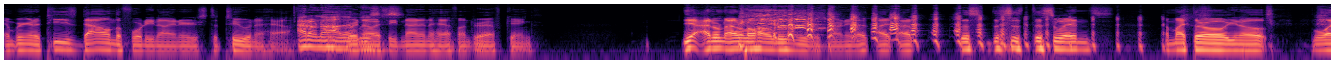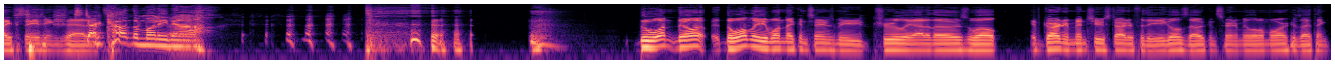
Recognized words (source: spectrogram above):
And we're gonna tease down the 49ers to two and a half. I don't know how that right now I loses. see nine and a half on DraftKings. Yeah, I don't. I don't know how it loses Barney. I, I, I, this this is this wins. I might throw you know life savings at Start it. counting the money Uh, now. the one, the only, the only one that concerns me truly out of those, well, if Gardner Minshew started for the Eagles, that would concern me a little more because I think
